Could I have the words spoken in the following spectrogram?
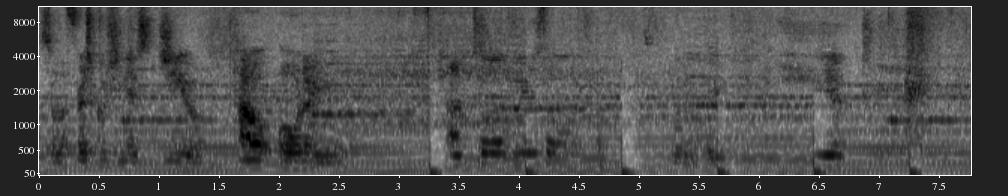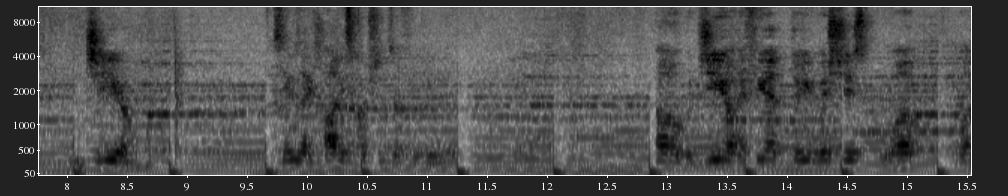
So the first question is, Gio, how old are you? I'm 12 years old. What a baby. Yep. Gio. Seems like all these questions are for you. Oh, Gio, if you had three wishes, what? Oh,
